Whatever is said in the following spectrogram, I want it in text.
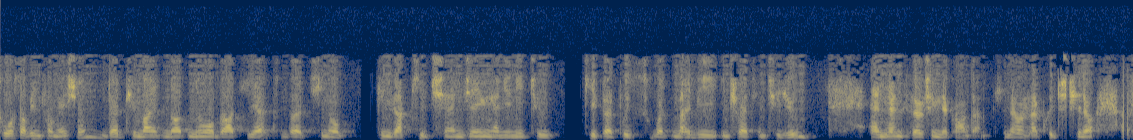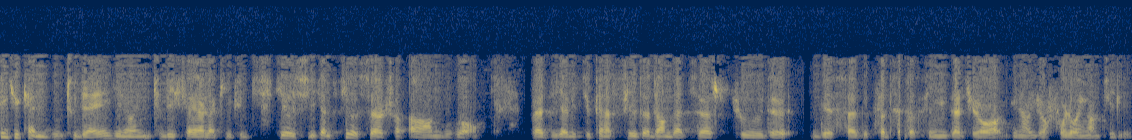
source of information that you might not know about yet, but you know things that keep changing and you need to keep up with what might be interesting to you. And then searching the content, you know, like which, you know, I think you can do today, you know, and to be fair, like you could still, you can still search on Google, but the ability to kind of filter down that search to the, this uh, the subset of things that you're, you know, you're following on TV.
